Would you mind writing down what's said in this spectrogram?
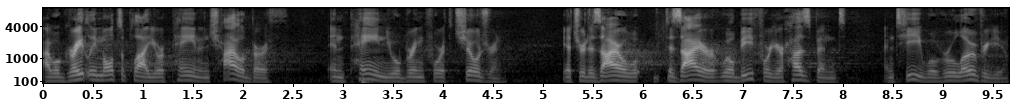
I will greatly multiply your pain in childbirth. In pain you will bring forth children. Yet your desire, desire will be for your husband, and he will rule over you.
